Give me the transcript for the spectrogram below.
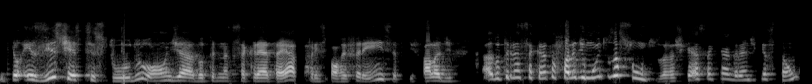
Então, existe esse estudo onde a doutrina secreta é a principal referência, que fala de a doutrina secreta fala de muitos assuntos. Acho que essa que é a grande questão.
